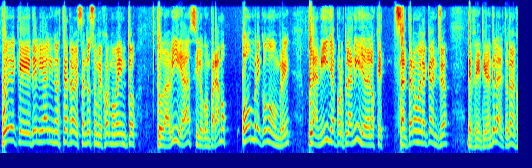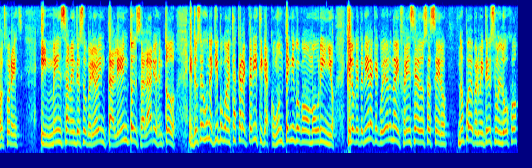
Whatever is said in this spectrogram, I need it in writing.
puede que Dele Alli no esté atravesando su mejor momento, todavía, si lo comparamos hombre con hombre, planilla por planilla de los que saltaron a la cancha, definitivamente la del Tottenham Hotspur es inmensamente superior en talento, en salarios, en todo. Entonces un equipo con estas características, con un técnico como Mourinho, que lo que tenía era que cuidar una diferencia de 2 a 0, no puede permitirse un lujo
